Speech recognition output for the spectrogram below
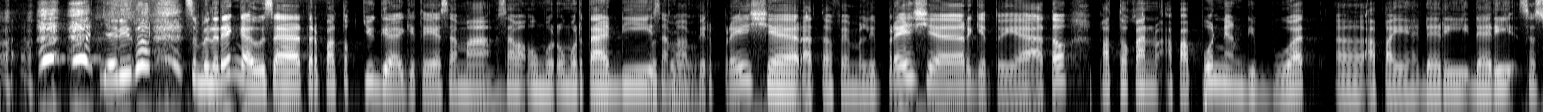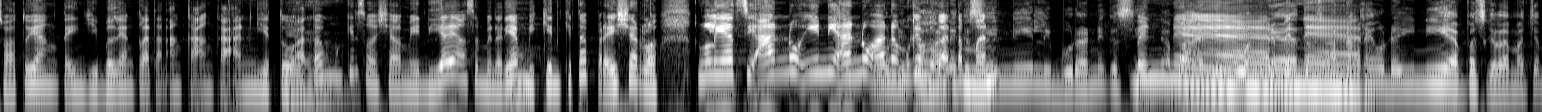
Jadi tuh sebenarnya nggak usah terpatok juga gitu ya sama sama umur-umur tadi, Hmm. Betul. sama peer pressure atau family pressure gitu ya, atau patokan apa pun yang dibuat eh, apa ya dari dari sesuatu yang tangible yang kelihatan angka-angkaan gitu, Iya. atau mungkin sosial media yang sebenarnya Oh. bikin kita pressure loh, ngelihat si Anu ini Anu Oh, Anu mungkin bukan teman. ke sini, liburannya ke sini, apa honeymoonnya, terus anaknya udah ini apa segala macam.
